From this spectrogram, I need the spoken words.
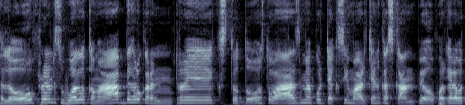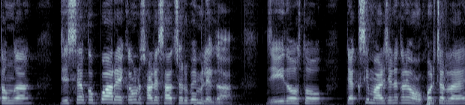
हेलो फ्रेंड्स वेलकम आप देख रहे हो करंट तो दोस्तों, आज मैं आपको टैक्सी मार्चेंट का स्कान पे ऑफ़र क्या बताऊँगा? जिससे आपको पर अकाउंट साढ़े सात सौ रुपये मिलेगा। जी दोस्तों टैक्सी मार्चेंट का ऑफ़र चल रहा है,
